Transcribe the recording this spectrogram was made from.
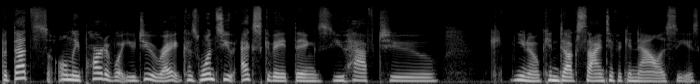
but that's only part of what you do, right? Because once you excavate things, you have to you know conduct scientific analyses.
